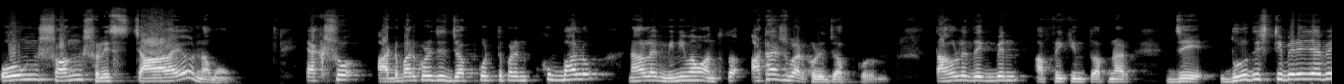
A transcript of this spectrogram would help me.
ওং সং শনিশ্চারায় নম। একশো আটবার করে যদি জপ করতে পারেন, খুব ভালো। না হলে মিনিমাম অন্তত আঠাশ বার করে জপ করুন। তাহলে দেখবেন আপনি কিন্তু আপনার যে দূরদৃষ্টি বেড়ে যাবে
